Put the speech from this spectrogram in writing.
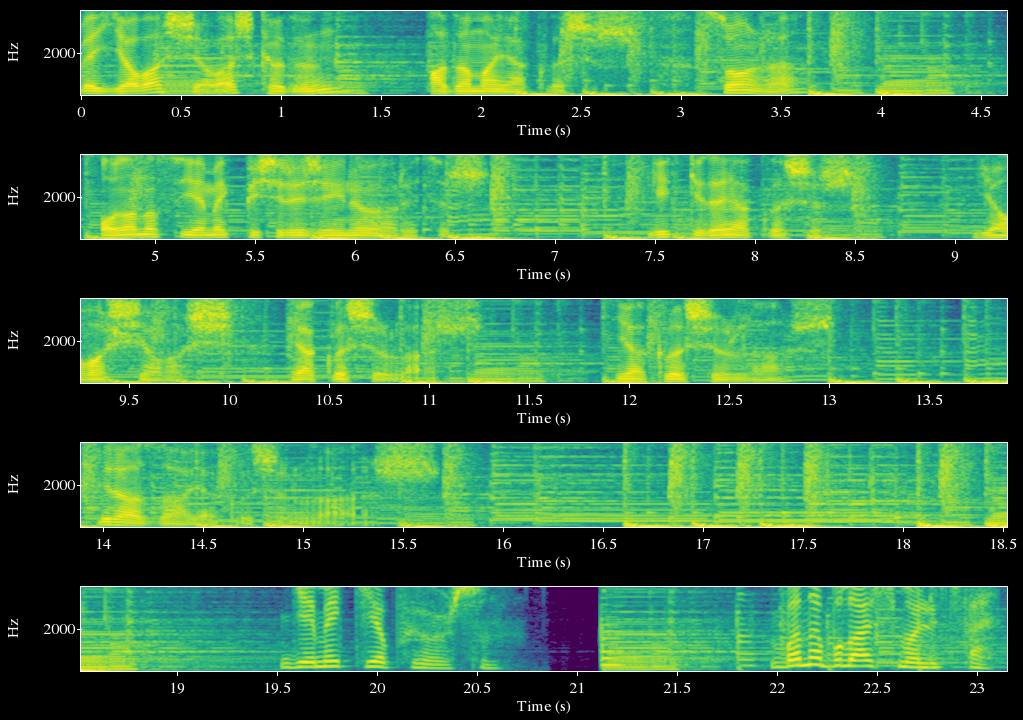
Ve yavaş yavaş kadın adama yaklaşır. Sonra ona nasıl yemek pişireceğini öğretir. Gitgide yaklaşır. Yavaş yavaş yaklaşırlar. Yaklaşırlar. Biraz daha yaklaşırlar. Yemek yapıyorsun. Bana bulaşma lütfen.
